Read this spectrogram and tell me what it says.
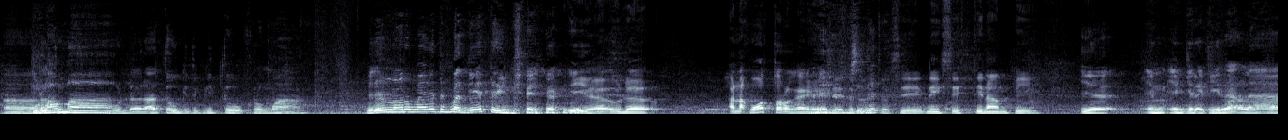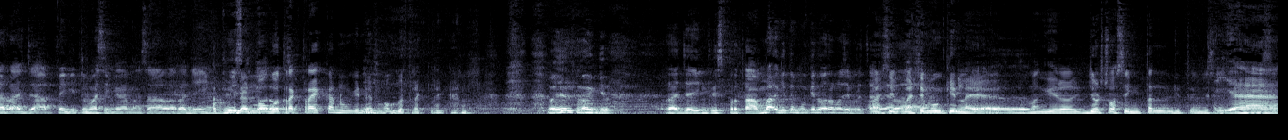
eh, Ulama. Ratu- Bunda Ratu gitu-gitu ke rumah. Jadi emang rumah ini tempat gathering kayaknya. Iya udah anak motor kayaknya. Dia tuh, tuh, si Ningsih Tinampi. Ya yang yang kira-kira lah raja apa gitu masih nggak masalah raja Inggris dan gitu, mau gue orang- trek-trekan mungkin dan mau gue trek-trekan. Maksudnya manggil raja Inggris pertama gitu mungkin orang masih percaya masih lah. masih mungkin lah ya. Manggil George Washington gitu misalnya Iya. masih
